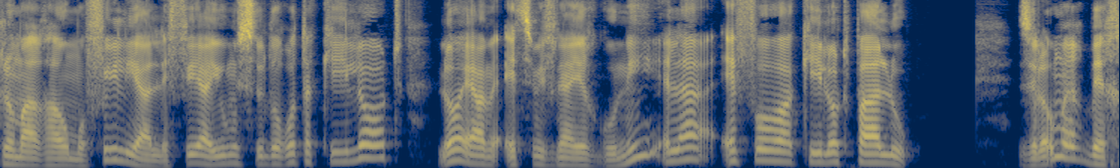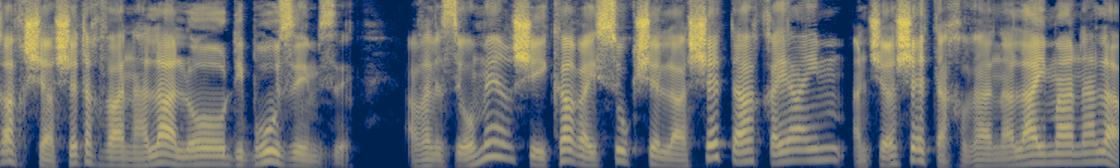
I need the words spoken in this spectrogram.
כלומר ההומופיליה לפיה היו מסודרות הקהילות לא היה עץ מבנה הארגוני אלא איפה הקהילות פעלו. זה לא אומר בהכרח שהשטח וההנהלה לא דיברו זה עם זה, אבל זה אומר שעיקר העיסוק של השטח היה עם אנשי השטח וההנהלה עם ההנהלה.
